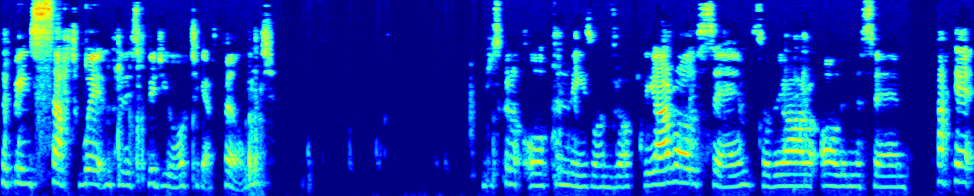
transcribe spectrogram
they've been sat waiting for this video to get filmed. I'm just going to open these ones up. They are all the same, so they are all in the same packet.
